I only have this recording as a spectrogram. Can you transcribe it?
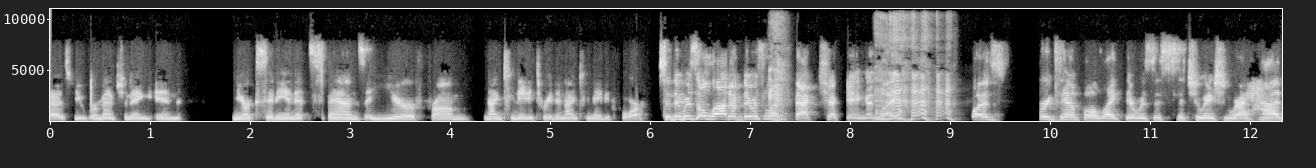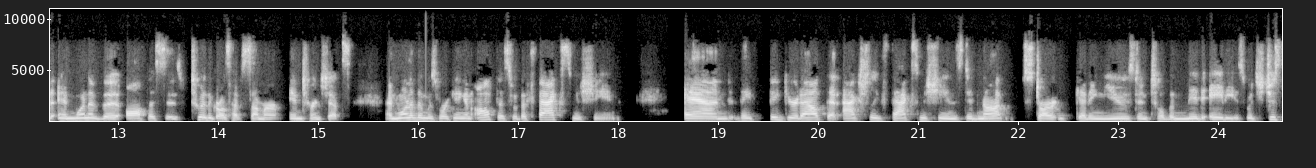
as you were mentioning, in New York City, and it spans a year from 1983 to 1984. So there was a lot of there was a lot of fact checking, and like was for example, like there was this situation where I had in one of the offices, two of the girls have summer internships, and one of them was working in office with a fax machine. And they figured out that actually fax machines did not start getting used until the mid 80s, which just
